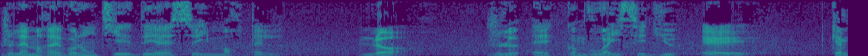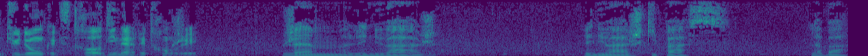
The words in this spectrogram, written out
Je l'aimerais volontiers déesse et immortelle. L'or Je le hais comme vous haïssez Dieu. Eh Qu'aimes-tu donc, extraordinaire étranger? J'aime les nuages. Les nuages qui passent là-bas.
